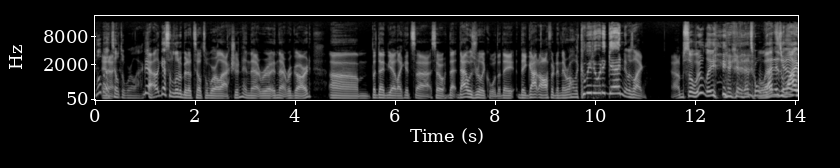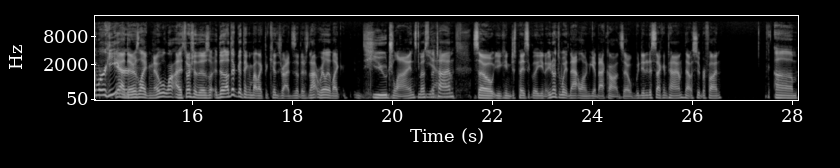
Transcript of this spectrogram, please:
a little bit And of tilt a whirl action. Yeah, I guess a little bit of tilt a whirl action in that re- in that regard. Um, but then yeah, like it's uh, so that that was really cool that they they got off it and they were all like, "Can we do it again?" It was like. Absolutely. yeah, that's wh- that Let's why we're here. Yeah, there's like no line. Especially there's the other good thing about like the kids rides is that there's not really like huge lines most of the time. So you can just basically you know you don't have to wait that long to get back on. So we did it a second time. That was super fun. Um,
